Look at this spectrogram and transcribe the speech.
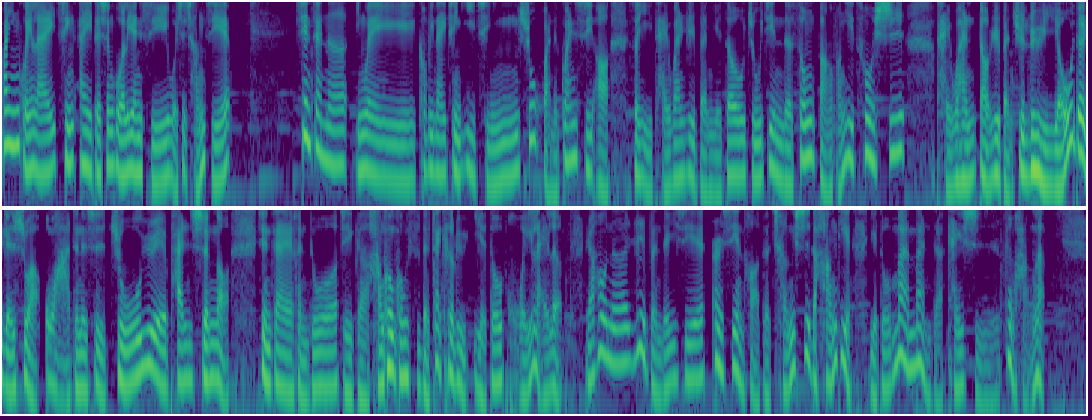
欢迎回来，亲爱的生活练习，我是长杰。现在呢，因为 COVID-19 疫情舒缓的关系啊，所以台湾、日本也都逐渐的松绑防疫措施。台湾到日本去旅游的人数啊，哇，真的是逐月攀升哦。现在很多这个航空公司的载客率也都回来了。然后呢，日本的一些二线好的城市的航点也都慢慢的开始复航了。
